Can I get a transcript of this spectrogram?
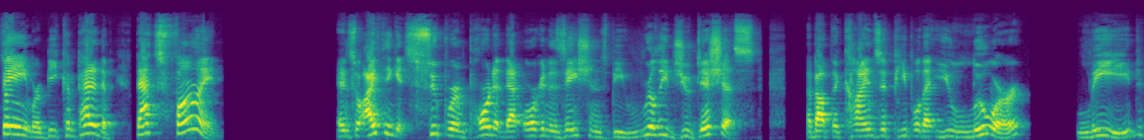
fame or be competitive. That's fine. And so I think it's super important that organizations be really judicious about the kinds of people that you lure, lead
